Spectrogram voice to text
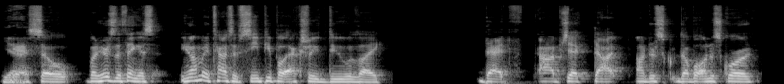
Yeah. yeah. So, but here's the thing: is you know how many times I've seen people actually do like that object dot underscore double underscore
